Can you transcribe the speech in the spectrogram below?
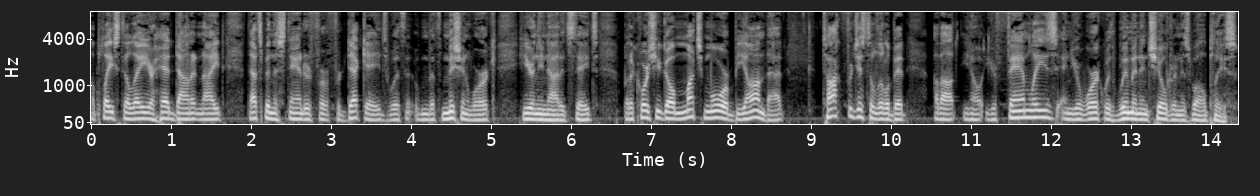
a place to lay your head down at night. That's been the standard for, for decades with, with mission work here in the United States. But of course, you go much more beyond that. Talk for just a little bit about, you know, your families and your work with women and children as well, please.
